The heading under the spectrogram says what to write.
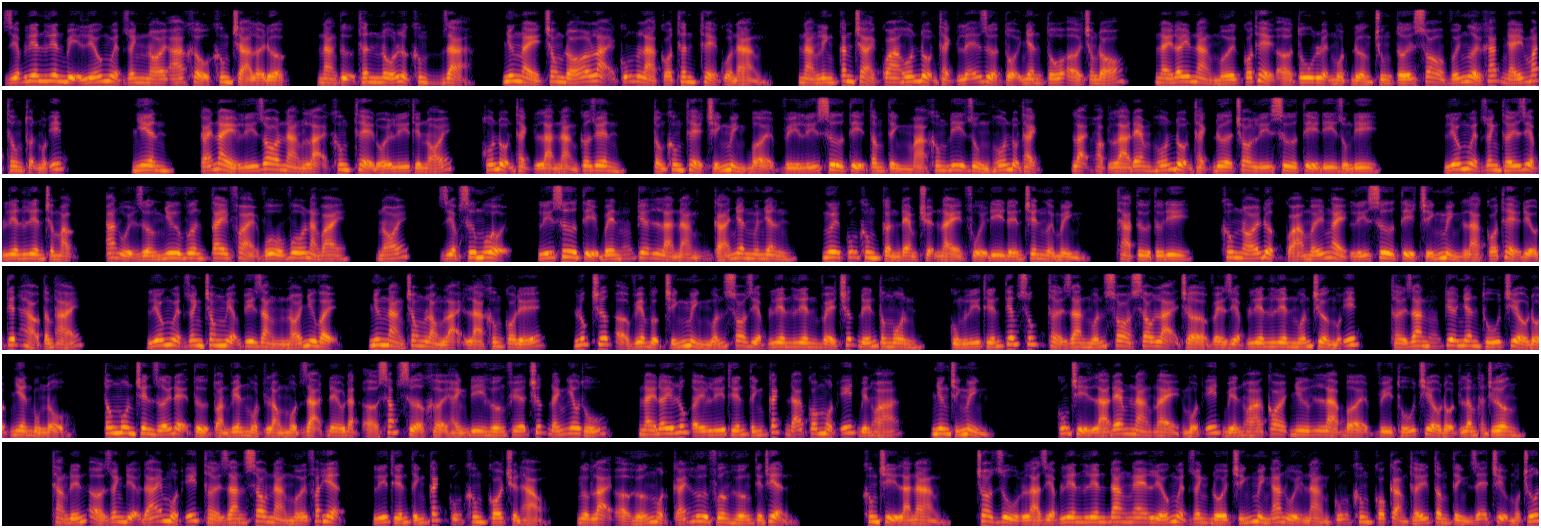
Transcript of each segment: Diệp Liên Liên bị Liễu Nguyệt Doanh nói á khẩu không trả lời được, nàng tự thân nỗ lực không giả, nhưng này trong đó lại cũng là có thân thể của nàng, nàng linh căn trải qua hỗn độn thạch lễ rửa tội nhân tố ở trong đó, này đây nàng mới có thể ở tu luyện một đường chung tới so với người khác nháy mắt thông thuận một ít. Nhiên, cái này lý do nàng lại không thể đối lý thiến nói, hỗn độn thạch là nàng cơ duyên, tổng không thể chính mình bởi vì lý sư tỷ tâm tình mà không đi dùng hỗn độn thạch, lại hoặc là đem hỗn độn thạch đưa cho lý sư tỷ đi dùng đi. Liễu Nguyệt Doanh thấy Diệp Liên Liên trầm mặc, an ủi dường như vươn tay phải vô vô nàng vai, nói, Diệp sư muội, lý sư tỷ bên kia là nàng cá nhân nguyên nhân, ngươi cũng không cần đem chuyện này phủi đi đến trên người mình, thả từ từ đi, không nói được quá mấy ngày lý sư tỷ chính mình là có thể điều tiết hảo tâm thái. Liễu Nguyệt Doanh trong miệng tuy rằng nói như vậy, nhưng nàng trong lòng lại là không có đế, lúc trước ở viêm vực chính mình muốn so Diệp Liên Liên về trước đến tông môn, cùng Lý Thiến tiếp xúc thời gian muốn so sau lại trở về Diệp Liên Liên muốn trường một ít, thời gian kia nhân thú triều đột nhiên bùng nổ. Tông môn trên dưới đệ tử toàn viên một lòng một dạ đều đặt ở sắp sửa khởi hành đi hướng phía trước đánh yêu thú. Này đây lúc ấy Lý Thiến tính cách đã có một ít biến hóa, nhưng chính mình cũng chỉ là đem nàng này một ít biến hóa coi như là bởi vì thú triều đột lâm khẩn trương. Thẳng đến ở doanh địa đãi một ít thời gian sau nàng mới phát hiện, Lý Thiến tính cách cũng không có chuyển hảo, ngược lại ở hướng một cái hư phương hướng tiến triển. Không chỉ là nàng, cho dù là Diệp Liên Liên đang nghe Liễu Nguyệt Doanh đối chính mình an ủi nàng cũng không có cảm thấy tâm tình dễ chịu một chút.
